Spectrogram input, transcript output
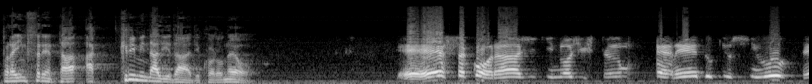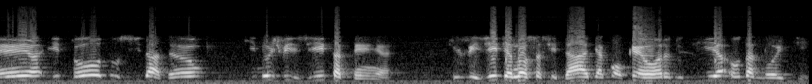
para enfrentar a criminalidade, coronel. É essa coragem que nós estamos querendo que o senhor tenha e todo cidadão que nos visita tenha. Que visite a nossa cidade a qualquer hora do dia ou da noite.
